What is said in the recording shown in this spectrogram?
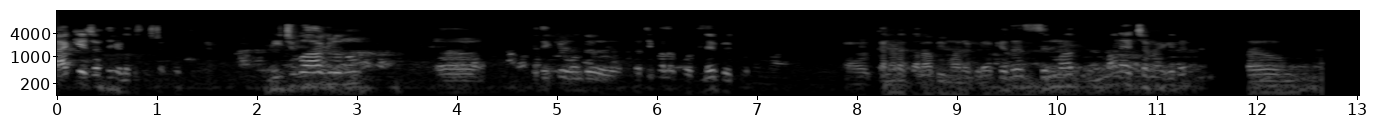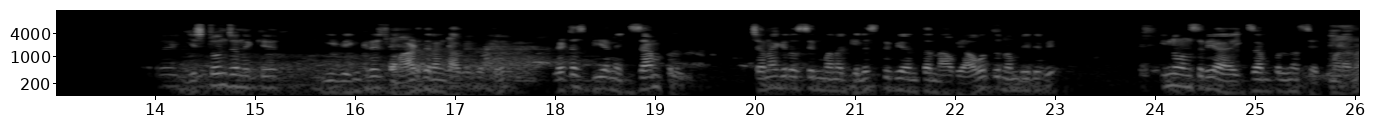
package ಅಂತ ಹೇಳೋದಕ್ಕೆ ಇಷ್ಟಪಡ್ತೀನಿ ನಿಜವಾಗ್ಲೂ ಇದಕ್ಕೆ ಒಂದು ಪ್ರತಿಫಲ ಕೊಡ್ಲೇಬೇಕು ನಮ್ಮ ಕನ್ನಡ ಕಲಾಭಿಮಾನಿಗಳು. ಯಾಕೆಂದ್ರೆ ಸಿನಿಮಾ ತುಂಬಾನೇ ಚೆನ್ನಾಗಿದೆ. ಎಷ್ಟೊಂದ್ ಜನಕ್ಕೆ ನೀವು ಎಂಕರೇಜ್ ಮಾಡ್ದಿರಂಗ್ ಆಗೋಗುತ್ತೆ. Let us be an example ಚೆನ್ನಾಗಿರೋ ಸಿನಿಮಾನ ಗೆಲ್ಲಿಸ್ತೀವಿ ಅಂತ ನಾವು ಯಾವತ್ತೂ ನಂಬಿದೀವಿ. ಇನ್ನೂ ಒಂದ್ಸರಿ ಆ ಎಕ್ಸಾಂಪಲ್ನ ಸೆಟ್ ಮಾಡೋಣ.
